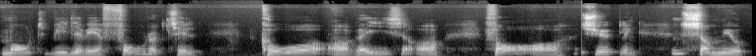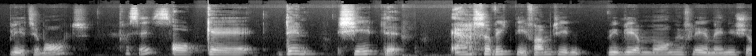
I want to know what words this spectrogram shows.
mort. Vi leverer foder til koer og grise og får og cykling, mm. som jo bliver til mort. Precis. Og øh, den sjette er så vigtig i fremtiden. Vi bliver mange flere mennesker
